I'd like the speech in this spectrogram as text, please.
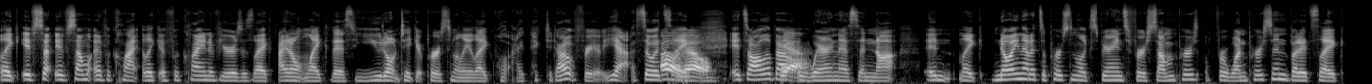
like if so, if someone if a client like if a client of yours is like I don't like this, you don't take it personally like, well, I picked it out for you. Yeah. So it's oh, like no. it's all about yeah. awareness and not and like knowing that it's a personal experience for some person for one person, but it's like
